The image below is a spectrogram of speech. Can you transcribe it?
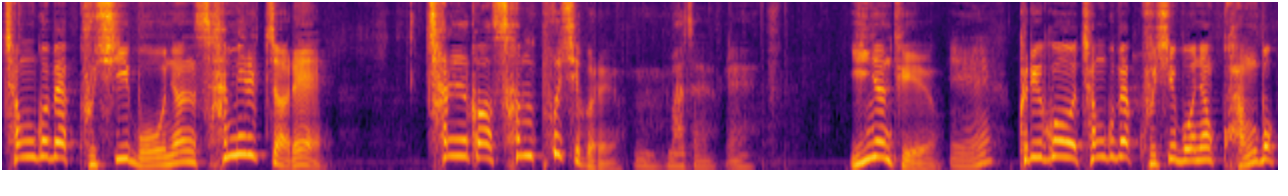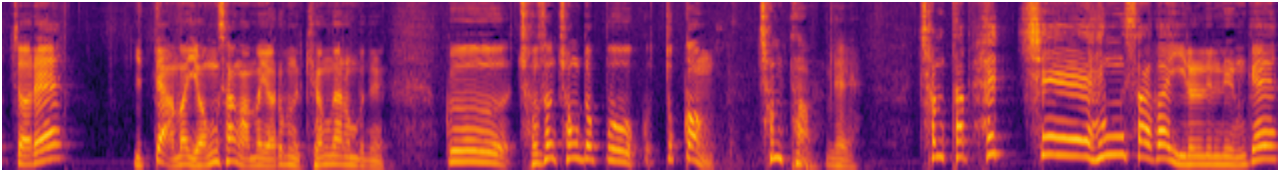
1995년 3일절에 철거 선포식을 해요. 음, 맞아요. 예. 2년 뒤에요. 예. 그리고 1995년 광복절에 이때 아마 영상 아마 여러분 기억나는 분들 그 조선 총독부 뚜껑 첨탑. 네. 첨탑 해체 행사가 열리는 게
